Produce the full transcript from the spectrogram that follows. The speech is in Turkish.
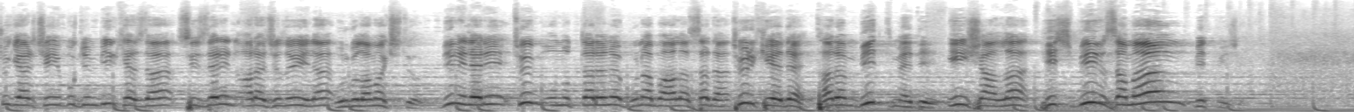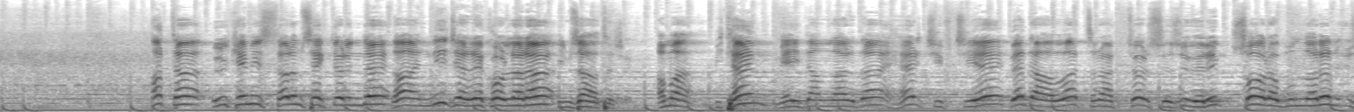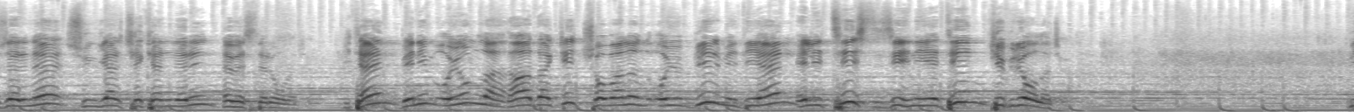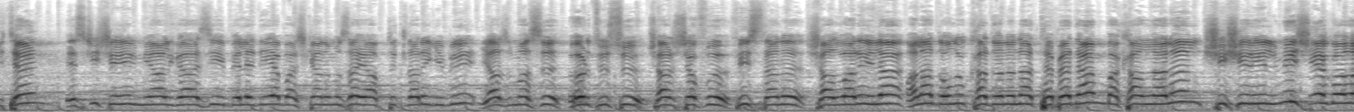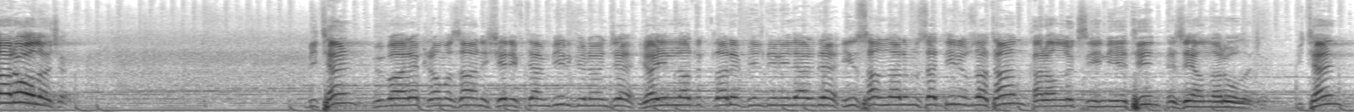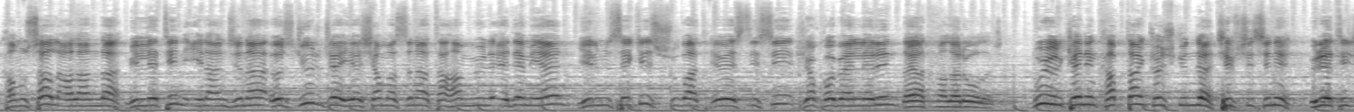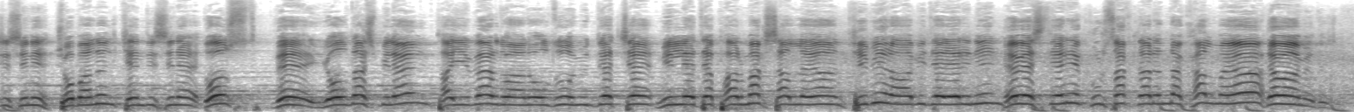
Şu gerçeği bugün bir kez daha sizlerin aracılığıyla vurgulamak istiyorum. Birileri tüm umutlarını buna bağlasa da Türkiye'de tarım bitmedi. İnşallah hiçbir zaman bitmeyecek. Hatta ülkemiz tarım sektöründe daha nice rekorlara imza atacak. Ama biten meydanlarda her çiftçiye bedava traktör sözü verip sonra bunların üzerine sünger çekenlerin hevesleri olacak. Biten benim oyumla dağdaki çobanın oyu bir mi diyen elitist zihniyetin kibri olacak. Biten Eskişehir Mihal Gazi Belediye Başkanımıza yaptıkları gibi yazması, örtüsü, çarşafı, fistanı, şalvarıyla Anadolu kadınına tepeden bakanların şişirilmiş egoları olacak. Biten mübarek Ramazan-ı Şerif'ten bir gün önce yayınladıkları bildirilerde insanlarımıza dil uzatan karanlık zihniyetin hezeyanları olacak. Biten kamusal alanda milletin inancına özgürce yaşamasına tahammül edemeyen 28 Şubat heveslisi Jacobenlerin dayatmaları olacak. Bu ülkenin kaptan köşkünde çiftçisini, üreticisini, çobanın kendisine dost ve yoldaş bilen Tayyip Erdoğan olduğu müddetçe millete parmak sallayan kibir abidelerinin hevesleri kursaklarında kalmaya devam edecek.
